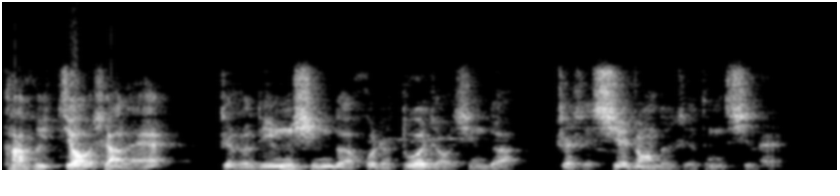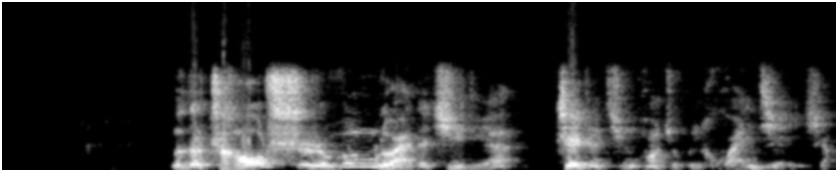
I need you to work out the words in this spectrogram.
它会掉下来这个菱形的或者多角形的，这是蟹状的这些东西来。那到潮湿温暖的季节，这种情况就会缓解一下。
